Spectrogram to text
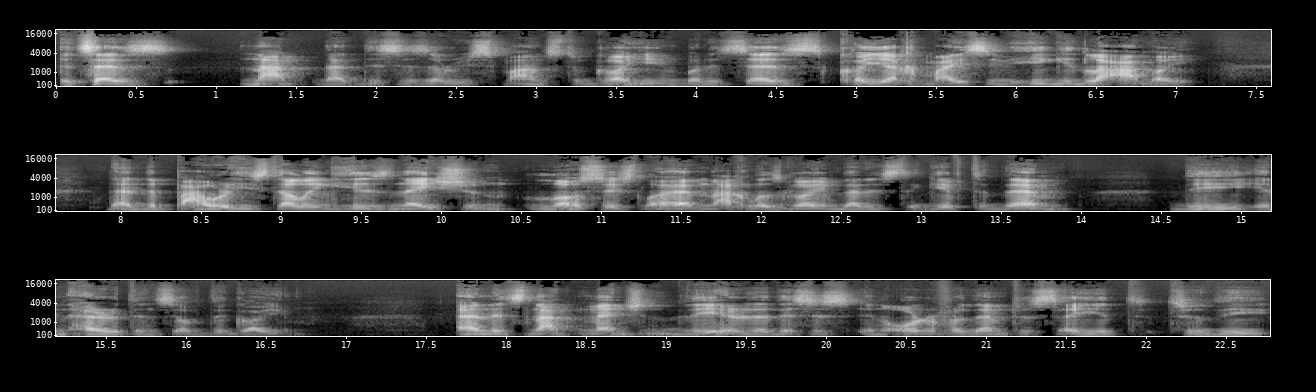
it says not that this is a response to Goyim, but it says Koyach Maisiv Higid La'amoy. That the power he's telling his nation, Loses Lahem Nachlas Goyim, that it's to give to them the inheritance of the Goyim. And it's not mentioned there that this is in order for them to say it to the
